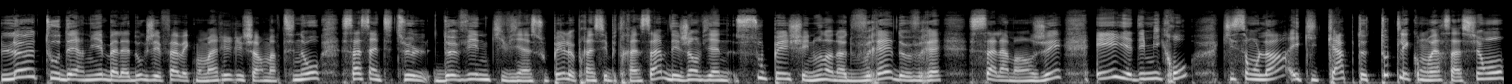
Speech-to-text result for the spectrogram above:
le tout dernier balado que j'ai fait avec mon mari Richard Martineau. Ça s'intitule Devine qui vient souper. Le principe est très simple. Des gens viennent souper chez nous dans notre vrai de vrai salle à manger et il y a des micros qui sont là et qui captent toutes les conversations.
